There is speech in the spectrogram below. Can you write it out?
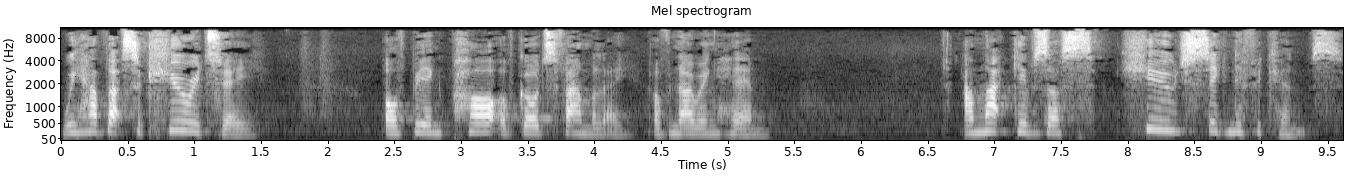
We have that security of being part of God's family, of knowing Him. And that gives us huge significance.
